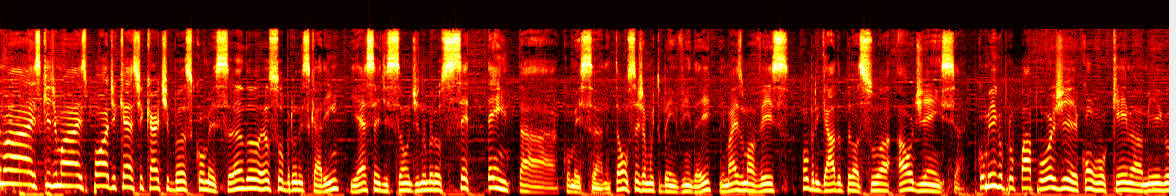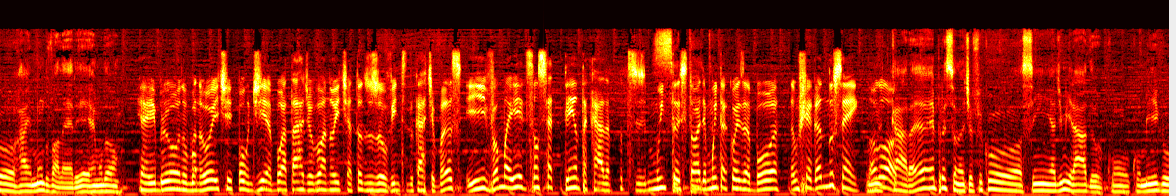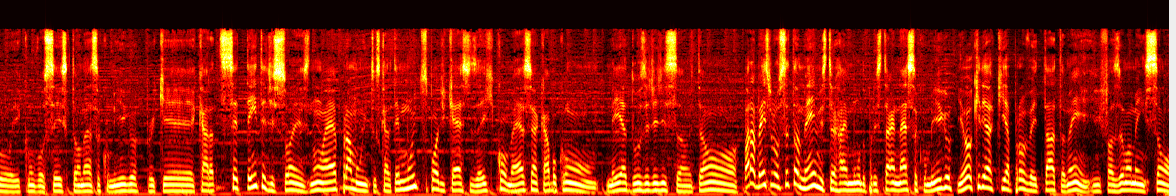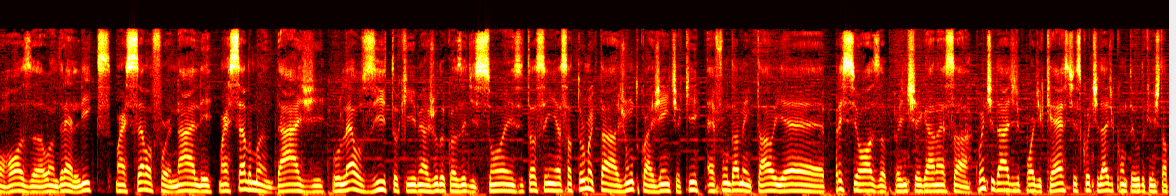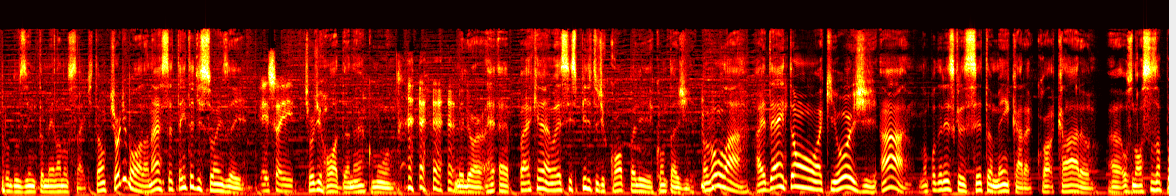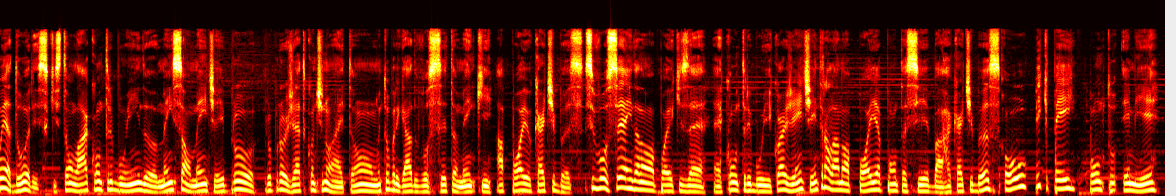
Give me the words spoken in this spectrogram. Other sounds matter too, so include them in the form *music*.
Demais, que demais! Podcast Kart Bus começando. Eu sou Bruno Scarim e essa é a edição de número 70 começando. Então seja muito bem-vindo aí e mais uma vez obrigado pela sua audiência. Comigo pro papo hoje convoquei meu amigo Raimundo Valério. E aí, Raimundão? E aí, Bruno, boa noite, bom dia, boa tarde ou boa noite a todos os ouvintes do Kart Bus. E vamos aí, edição 70, cara. Putz, muita 70. história, muita coisa boa. Estamos chegando no 100, logo logo. Cara, é impressionante. Eu fico, assim, admirado com, comigo e com vocês que estão nessa comigo, porque, cara, 70 edições não é pra muitos, cara. Tem muitos podcasts aí que começam e acabam com meia dúzia de edição. Então, parabéns pra você também, Mr. Raimundo, por estar nessa comigo. E eu queria aqui aproveitar também e fazer uma menção honrosa ao André Lix, Marcelo Fornali, Marcelo Mandage, o Leozito que me ajuda com as edições. Então, assim, essa turma que tá junto com a gente aqui é fundamental e é preciosa pra gente chegar nessa quantidade de podcasts, quantidade de conteúdo que a gente tá produzindo também lá no site. Então, show de bola, né? 70 edições aí. É isso aí. Show de roda, né? Como *laughs* melhor. É, é, é que esse espírito de Copa ele contagia. Mas vamos lá. A ideia então aqui hoje. Ah, não poderia esquecer também, cara. Claro, ah, os nossos apoiadores que estão lá contribuindo mensalmente aí pro, pro projeto continuar. Então, muito obrigado você também que apoia o Cartbus. Se você ainda não apoia e quiser é, contribuir com a gente, entra lá no apoia.se barra cartbus ou picpay.me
